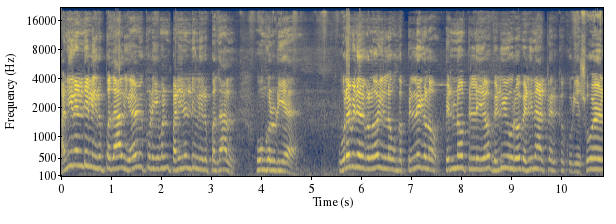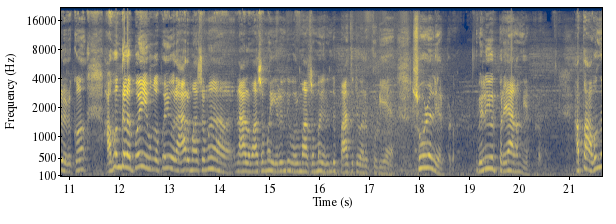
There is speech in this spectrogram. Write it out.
பனிரெண்டில் இருப்பதால் ஏழுக்குடையவன் பனிரெண்டில் இருப்பதால் உங்களுடைய உறவினர்களோ இல்லை உங்கள் பிள்ளைகளோ பெண்ணோ பிள்ளையோ வெளியூரோ வெளிநாட்டில் இருக்கக்கூடிய சூழல் இருக்கும். அவங்கள போய் இவங்க போய் ஒரு ஆறு மாதமோ நாலு மாதமோ இருந்து ஒரு மாதமோ இருந்து பார்த்துட்டு வரக்கூடிய சூழல் ஏற்படும். வெளியூர் பிரயாணம் ஏற்படும். அப்போ அவங்க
